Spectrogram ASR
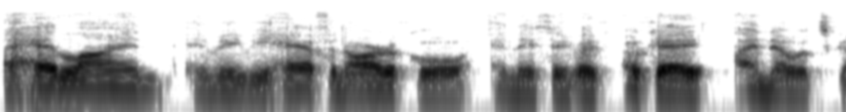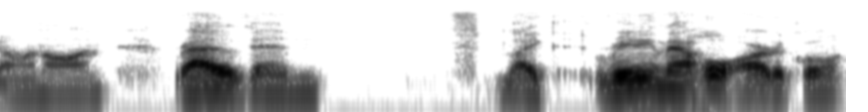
a headline and maybe half an article, and they think like, okay, I know what's going on, rather than like reading that whole article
